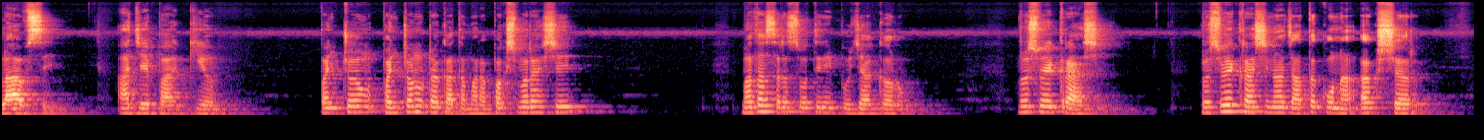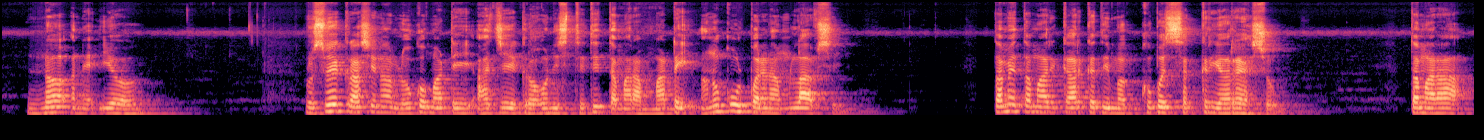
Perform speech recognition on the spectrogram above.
લાવશે. આજે ભાગ્ય પંચો, પંચાણું ટકા તમારા પક્ષમાં રહેશે. માતા સરસ્વતીની પૂજા કરો. વૃશ્વેક રાશિ. વૃશ્વેક રાશિના જાતકોના અક્ષર ન અને ય. વૃશ્વેક રાશિના લોકો માટે આજે ગ્રહોની સ્થિતિ તમારા માટે અનુકૂળ પરિણામ લાવશે. તમે તમારી કારકિર્દીમાં ખૂબ જ સક્રિય રહેશો. તમારા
